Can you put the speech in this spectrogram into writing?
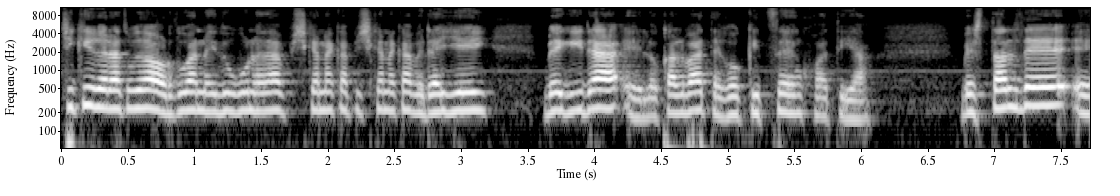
txiki geratu da, orduan nahi duguna da, pixkanaka, pixkanaka beraiei begira e, lokal bat egokitzen joatia. Bestalde, e,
